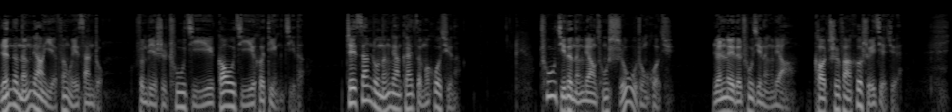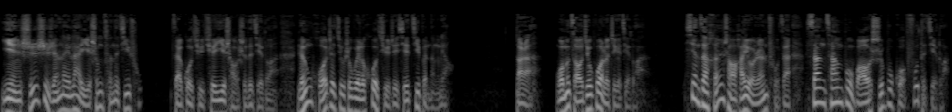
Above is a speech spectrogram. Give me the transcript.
人的能量也分为三种，分别是初级、高级和顶级的。这三种能量该怎么获取呢？初级的能量从食物中获取，人类的初级能量靠吃饭喝水解决，饮食是人类赖以生存的基础。在过去缺衣少食的阶段，人活着就是为了获取这些基本能量。当然，我们早就过了这个阶段，现在很少还有人处在三餐不饱、食不果腹的阶段。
